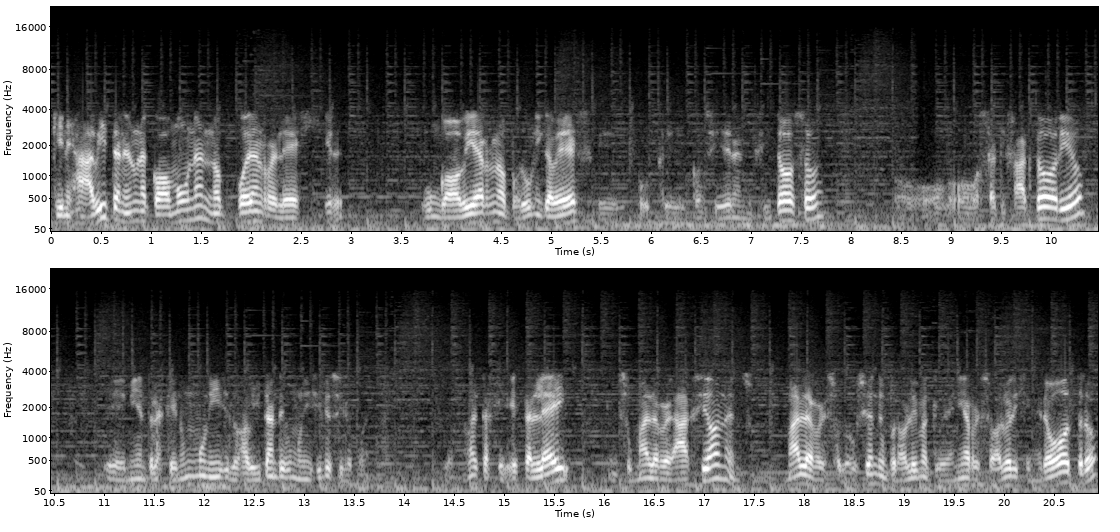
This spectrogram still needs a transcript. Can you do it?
quienes habitan en una comuna no pueden reelegir un gobierno por única vez que, consideren exitoso o, satisfactorio, eh, mientras que en un municipio, los habitantes de un municipio sí lo pueden. Esta, ley, en su mala redacción, en su mala resolución de un problema que venía a resolver y generó otro,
